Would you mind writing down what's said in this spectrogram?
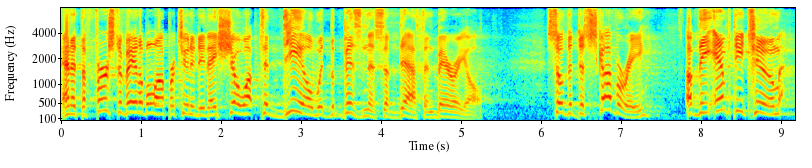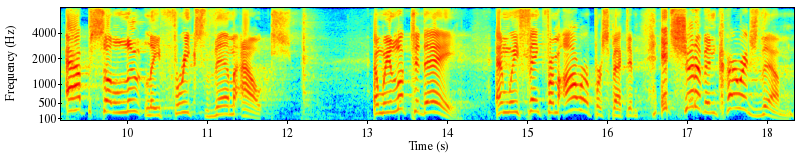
And at the first available opportunity, they show up to deal with the business of death and burial. So the discovery of the empty tomb absolutely freaks them out. And we look today and we think from our perspective, it should have encouraged them.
